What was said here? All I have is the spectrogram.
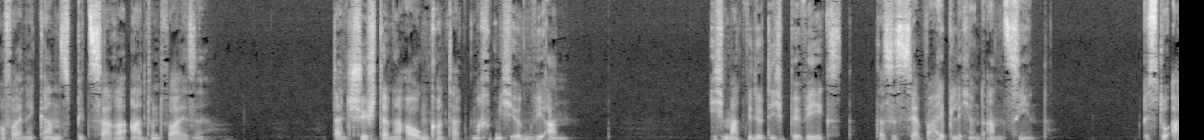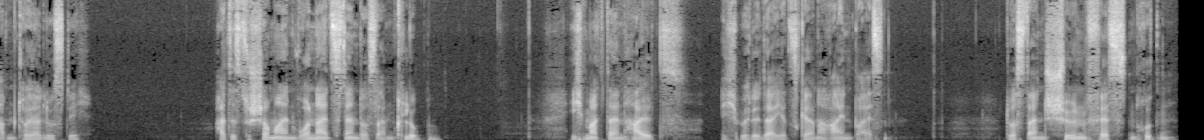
Auf eine ganz bizarre Art und Weise. Dein schüchterner Augenkontakt macht mich irgendwie an. Ich mag, wie du dich bewegst. Das ist sehr weiblich und anziehend. Bist du abenteuerlustig? Hattest du schon mal einen One-Night-Stand aus einem Club? Ich mag deinen Hals. Ich würde da jetzt gerne reinbeißen. Du hast einen schönen festen Rücken.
